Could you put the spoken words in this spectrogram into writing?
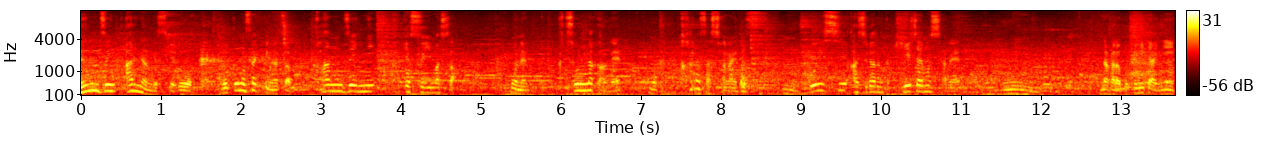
全然ありなんですけど僕のさっきのやつは完全にかけすぎました。もうね口の中ねもう辛さしかないです、うん、美味しい味がなんか消えちゃいましたね。うん。だから僕みたいに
